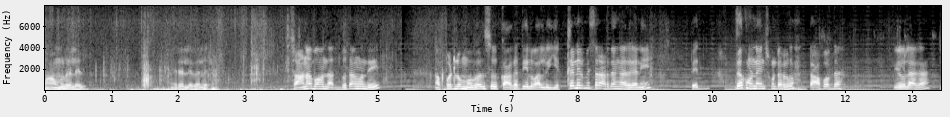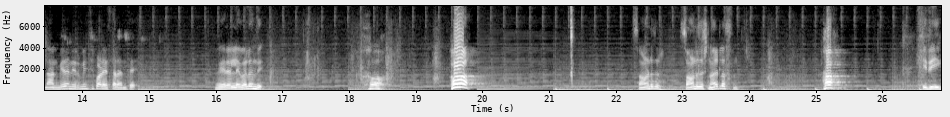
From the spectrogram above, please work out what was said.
మామూలుగా లేదు. వేరే లెవెల్ చాలా బాగుంది అద్భుతంగా ఉంది. అప్పట్లో మొఘల్స్ కాకతీయులు వాళ్ళు ఎట్లా నిర్మిస్తారో అర్థం కాదు కానీ పెద్ద కొండ ఎంచుకుంటారు. టాప్ ఆఫ్ ద వ్యూ లాగా. దాని మీద నిర్మించి పడేస్తారు అంతే. వేరే లెవెల్ ఉంది. హో. హో! సౌండ్ సౌండ్ చూసినా ఎట్లా వస్తుంది? హా! ఇది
